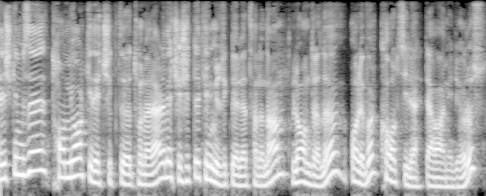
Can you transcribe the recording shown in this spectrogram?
Seçkimize Tom York ile çıktığı turneler ve çeşitli film müzikleriyle tanınan Londralı Oliver Coates ile devam ediyoruz.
